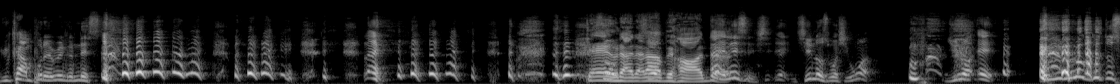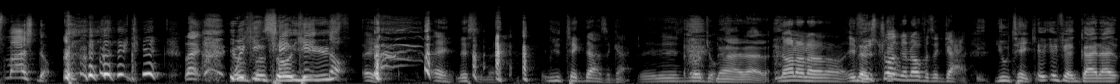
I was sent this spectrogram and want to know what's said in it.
you can't put a ring on this. like damn, that so- that'll be hard. Hey, listen, she, she knows what she want. You know, hey, you look good to smash though. like You we can so kick it. used. No, hey, hey, listen, man. You take that as a guy. It's no joke. Nah, nah. No, no, no, no, no. If Look, you're strong enough as a guy, you take it. If, you're a guy that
